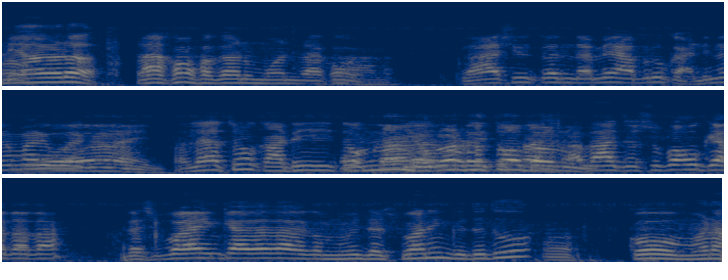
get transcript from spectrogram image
બે. રાખો હગાનું મન રાખો. રાશ્યું તો તમે આબરૂ કાઢીને મારી હોય કાઢી તો અમને કાઢી. મેળવા નતો આવવાનું. દાદા જસુબા હું કહેતા હતા? જસભાઈ એમ કહેતા હતા મેં જસભાઈને કીધું તું કો કહો મને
